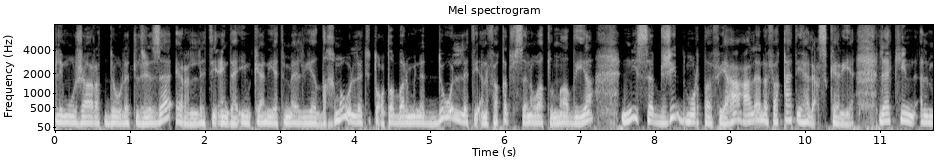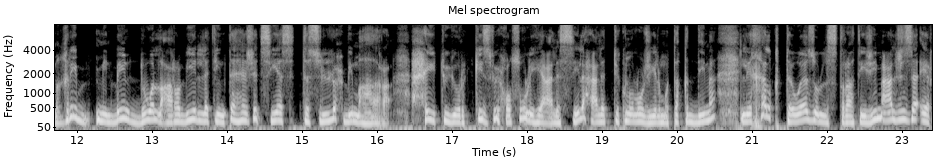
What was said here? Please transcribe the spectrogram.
لمجارة دولة الجزائر التي عندها إمكانية مالية ضخمة والتي تعتبر من الدول التي أنفقت في السنوات الماضية نسب جد مرتفعة على نفقاتها العسكرية. لكن المغرب من بين الدول العربية التي انتهجت سياسة التسلح بمهارة حيث يركز في حصوله على السلاح على التكنولوجيا المتقدمة لخلق التوازن الاستراتيجي مع الجزائر.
